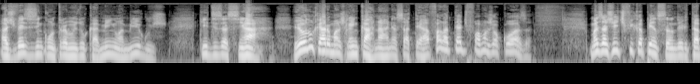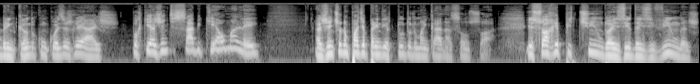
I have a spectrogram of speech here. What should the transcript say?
Às vezes encontramos no caminho amigos que dizem assim: Ah, eu não quero mais reencarnar nessa terra. Fala até de forma jocosa. Mas a gente fica pensando, ele está brincando com coisas reais. Porque a gente sabe que é uma lei. A gente não pode aprender tudo numa encarnação só. E só repetindo as idas e vindas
